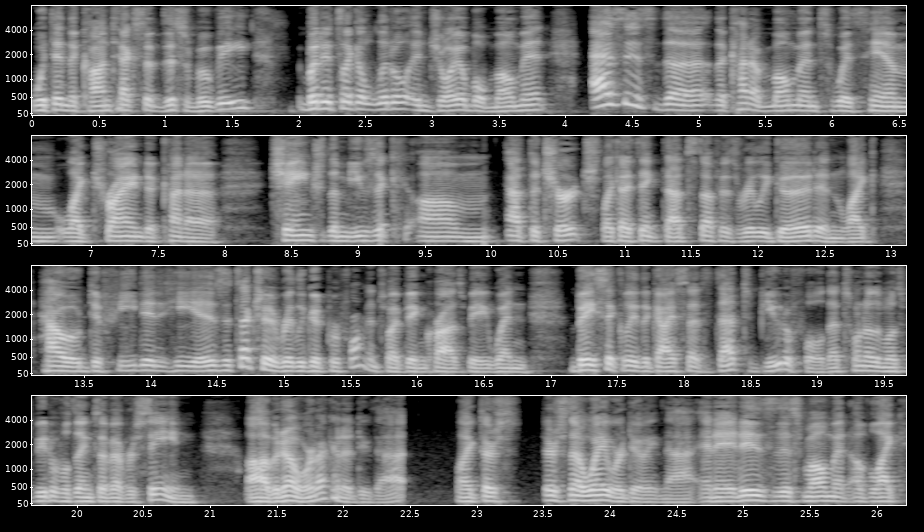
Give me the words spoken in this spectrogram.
within the context of this movie, but it's like a little enjoyable moment, as is the the kind of moments with him like trying to kind of change the music um at the church. Like i think that stuff is really good and like how defeated he is. It's actually a really good performance by bing crosby when basically the guy says that's beautiful. That's one of the most beautiful things i've ever seen. Uh but no we're not going to do that. Like there's there's no way we're doing that. And it is this moment of like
